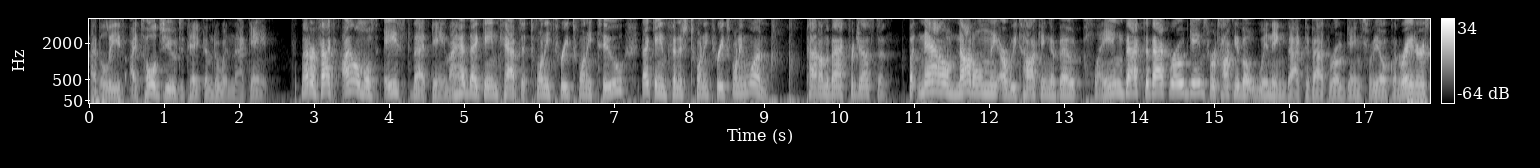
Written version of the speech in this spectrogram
I believe I told you to take them to win that game. Matter of fact, I almost aced that game. I had that game capped at 23 22. That game finished 23 21 pat on the back for Justin. But now, not only are we talking about playing back to back road games, we're talking about winning back to back road games for the Oakland Raiders,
